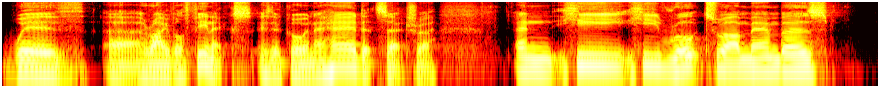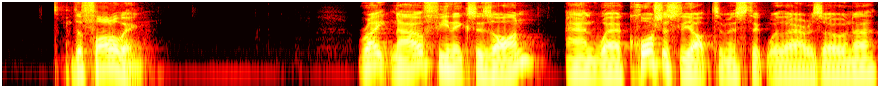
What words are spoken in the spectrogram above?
with uh, Arival Phoenix? Is it going ahead, etc.? And he he wrote to our members the following. Right now, Phoenix is on, and we're cautiously optimistic with Arizona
